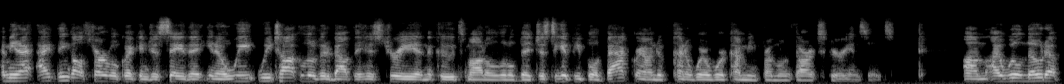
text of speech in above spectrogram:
I mean, I, I, think I'll start real quick and just say that, you know, we, we talk a little bit about the history and the Cahoots model a little bit just to give people a background of kind of where we're coming from with our experiences. Um, I will note up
